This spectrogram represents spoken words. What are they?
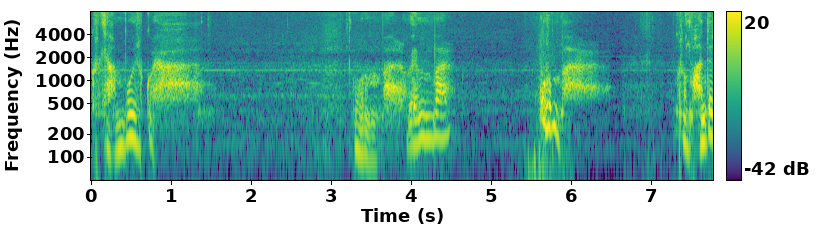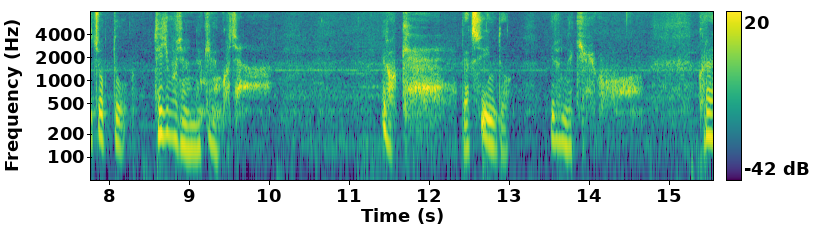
그렇게 안 보일 거야. 오른발, 왼발, 오른발. 그럼 반대쪽도 뒤집어지는 느낌인 거잖아. 이렇게 백스윙도 이런 느낌이고. 그래,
